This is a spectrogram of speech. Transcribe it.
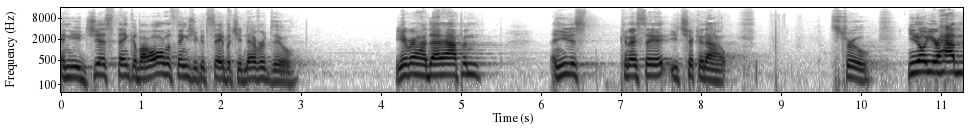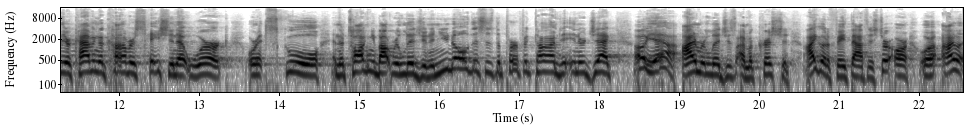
and you just think about all the things you could say, but you never do. You ever had that happen? And you just, can I say it? You chicken out. It's true. You know, you're having, you're having a conversation at work or at school, and they're talking about religion, and you know this is the perfect time to interject. Oh, yeah, I'm religious. I'm a Christian. I go to Faith Baptist Church, or, or I'm,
